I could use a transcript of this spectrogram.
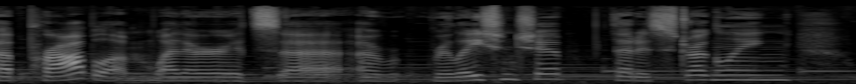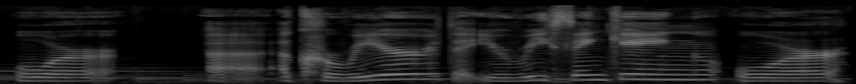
a problem, whether it's a, a relationship that is struggling or uh, a career that you're rethinking or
